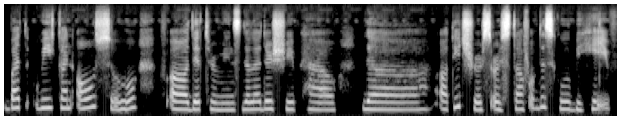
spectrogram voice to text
but we can also uh, determines the leadership how the uh, teachers or staff of the school behave.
